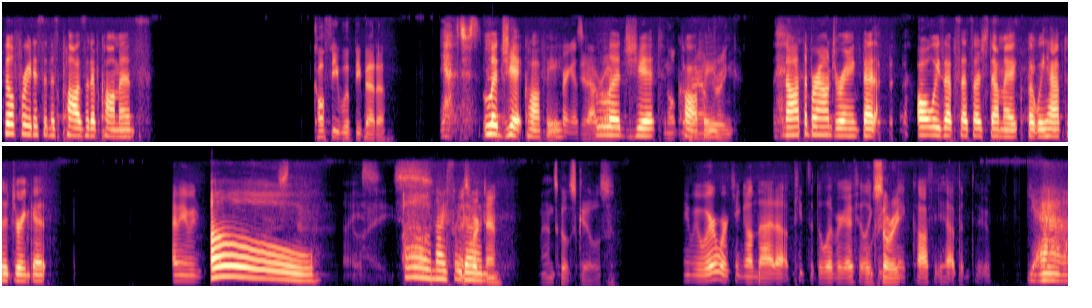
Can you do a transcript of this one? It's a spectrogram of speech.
feel free to send us positive comments. Coffee would be better, Yeah, just Legit coffee. bring us Yeah, coffee. right. Legit not the brown coffee. drink. Not the brown drink that always upsets our stomach, but we have to drink it. I mean, Oh, nice. oh, nicely Nice done. work, Dan. Man's got skills. I mean, we were working on that uh, pizza delivery. I feel Oh, like we sorry. can make coffee happen too. Yeah.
